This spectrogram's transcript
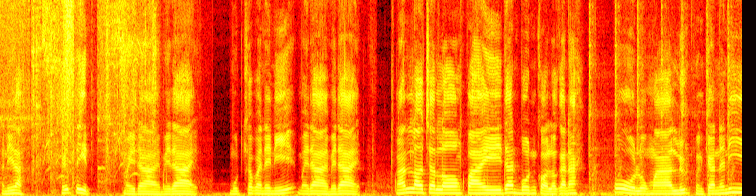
อันนี้ล่ะเฮ้ยติดไม่ได้ไม่ได้ มุดเข้าไปในนี้ไม่ได้ไม่ได้งั้นเราจะลองไปด้านบนก่อนแล้วกันนะ โอ้ลงมาลึกเหมือนกันนะเนี่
